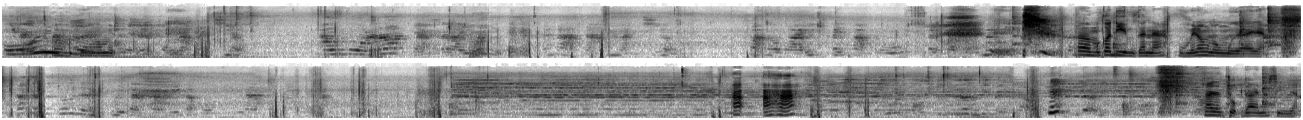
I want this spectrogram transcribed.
โอ้ย อะคือเอาเม็ดเออมันก็ดีเหมือนกันนะ ผมไม่ต้องลงมืออะไรเนี่ยอะอะฮะน่าจะจบได้นะสิ่งเนี้ย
